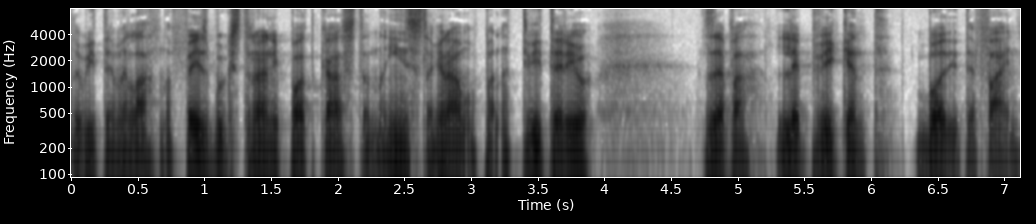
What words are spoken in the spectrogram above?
dobite me lahko na Facebook strani podcasta, na Instagramu pa na Twitterju. Zdaj pa lep vikend, bodite fajn.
